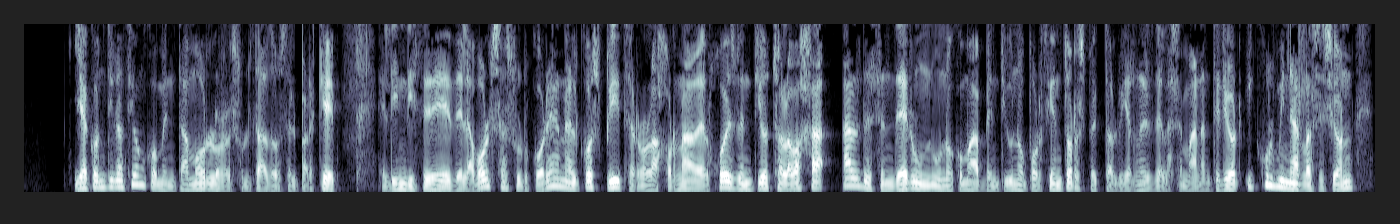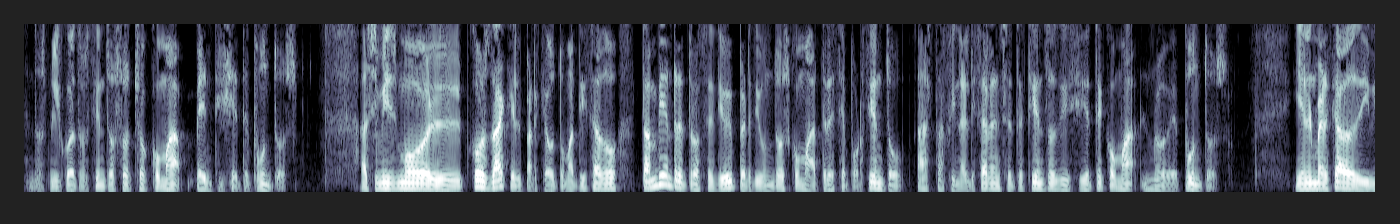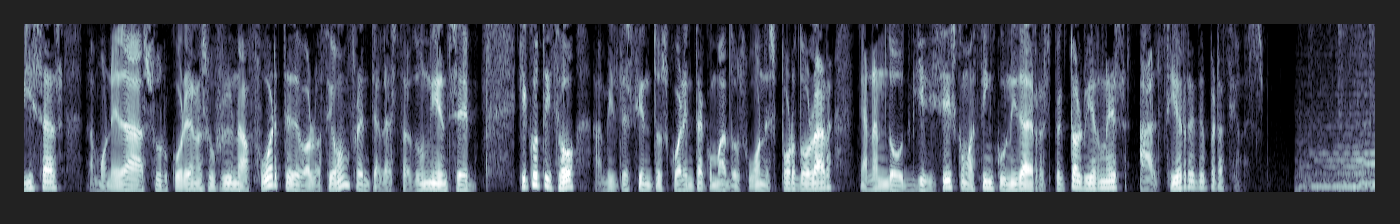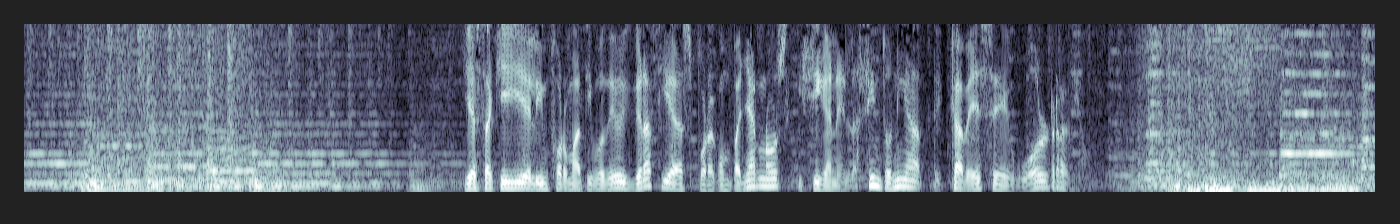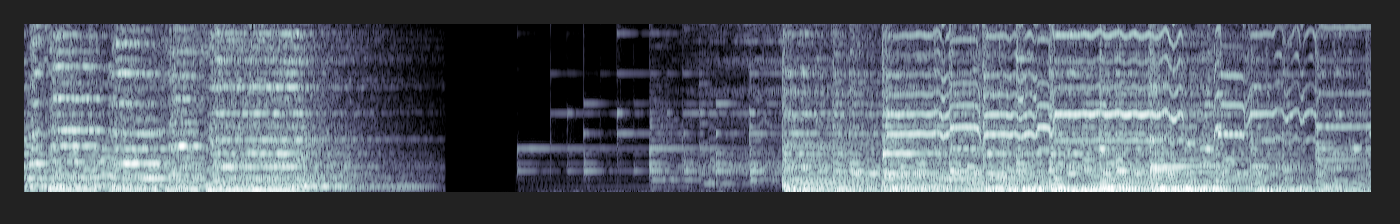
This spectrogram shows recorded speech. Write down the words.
Y a continuación comentamos los resultados del parqué. El índice de la bolsa surcoreana, el Kospi, cerró la jornada del jueves 28 a la baja al descender un 1,21% respecto al viernes de la semana anterior y culminar la sesión en 2.408,27 puntos. Asimismo, el Kosdaq, el parque automatizado, también retrocedió y perdió un 2,13% hasta finalizar en 717,9 puntos. Y en el mercado de divisas, la moneda surcoreana sufrió una fuerte devaluación frente a la estadounidense, que cotizó a 1.340,2 wones por dólar, ganando 16,5 unidades respecto al viernes al cierre de operaciones. Y hasta aquí el informativo de hoy. Gracias por acompañarnos y sigan en la sintonía de KBS World Radio.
